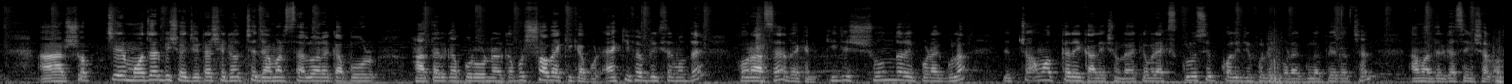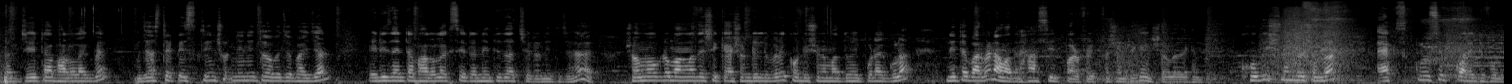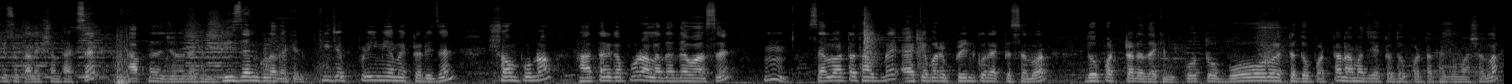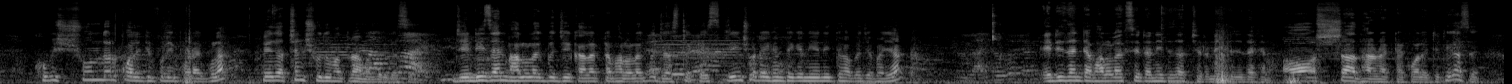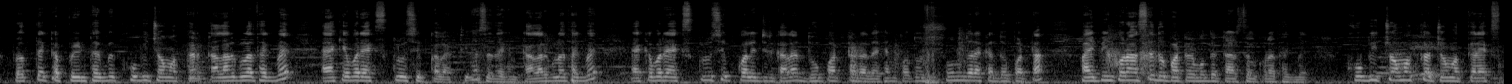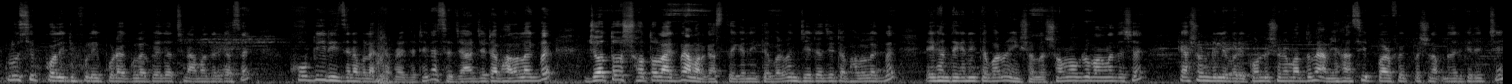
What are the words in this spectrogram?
আর সবচেয়ে মজার বিষয় যেটা, সেটা হচ্ছে জামার সালোয়ারের কাপড় হাতের কাপড় ওনার কাপড়, সব একই কাপড়, একই ফ্যাব্রিক্সের মধ্যে করা আছে। দেখেন, কি যে সুন্দর এই প্রোডাক্টগুলো যে চমৎকার এই কালেকশনগুলো একেবারে এক্সক্লুসিভ কোয়ালিটি ফুল এই প্রোডাক্টগুলো পেয়ে যাচ্ছেন আমাদের কাছে ইনশাল্লাহ অর্থাৎ যেটা ভালো লাগবে জাস্ট একটা স্ক্রিনশট নিয়ে নিতে হবে যে, ভাইজান, এই ডিজাইনটা ভালো লাগছে, এটা নিতে যাচ্ছে, এটা নিতে হ্যাঁ সমগ্র বাংলাদেশে ক্যাশ অন ডেলিভারি কন্ডিশনের মাধ্যমে এই প্রোডাক্টগুলো নিতে পারবেন আমাদের হাসি পারফেক্ট ফ্যাশন থেকে ইনশাল্লাহ দেখেন, খুবই সুন্দর সুন্দর। এক্সক্লুসিভ কোয়ালিটিফুল কিছু কালেকশন থাকছে। আপনাদের জন্য দেখেন ডিজাইনগুলো দেখেন, কি যে প্রিমিয়াম একটা ডিজাইন। সম্পূর্ণ হাতার কাপড় আলাদা দেওয়া আছে। হুম, সালোয়ারটা থাকবে একেবারে প্রিন্ট করে একটা সালোয়ার। দোপাট্টাটা দেখেন, কত বড় একটা দোপাট্টা, নামাজি একটা দোপাট্টা থাকবে মাসাল্লাহ খুবই সুন্দর কোয়ালিটিফুল এই প্রোডাক্টগুলো পেয়ে যাচ্ছেন শুধুমাত্র আমাদের কাছে। যে ডিজাইন ভালো লাগবে, যে কালারটা ভালো লাগবে জাস্ট একটা স্ক্রিনশট এখান থেকে নিয়ে নিতে হবে যে ভাইয়া। এই ডিজাইনটা ভালো লাগছে, এটা নিতে যাচ্ছে, এটা নিতে যে দেখেন, অসাধারণ একটা কোয়ালিটি ঠিক আছে? প্রত্যেকটা প্রিন্ট থাকবে, খুবই চমৎকার। কালারগুলো থাকবে একেবারে এক্সক্লুসিভ কালার ঠিক আছে? দেখেন, কালারগুলো থাকবে একেবারে এক্সক্লুসিভ কোয়ালিটির কালার দোপাট্টাটা দেখেন, কত সুন্দর একটা দোপাট্টা। পাইপিং করা আছে, দোপাট্টার মধ্যে টার্সেল করা থাকবে। খুবই চমৎকার চমৎকার এক্সক্লুসিভ কোয়ালিটিফুল এই প্রোডাক্টগুলো পেয়ে যাচ্ছেন আমাদের কাছে। খুবই রিজনেবল একটা প্রাইসে ঠিক আছে? যার যেটা ভালো লাগবে, যত শত লাগবে আমার কাছ থেকে নিতে পারবেন, যেটা যেটা ভালো লাগবে, এখান থেকে নিতে পারবেন ইনশাল্লাহ সমগ্র বাংলাদেশে ক্যাশ অন ডেলিভারি কন্ডিশনের মাধ্যমে আমি হাসি পারফেক্ট ফ্যাশন আপনাদেরকে দিচ্ছি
